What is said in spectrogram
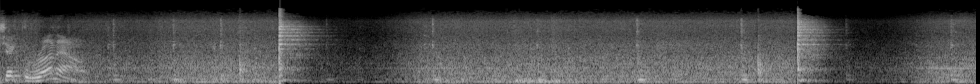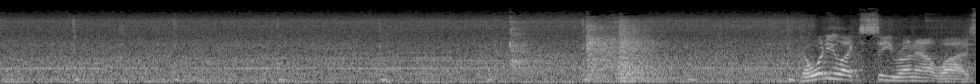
Check the run out. Now, what do you like to see run out wise?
